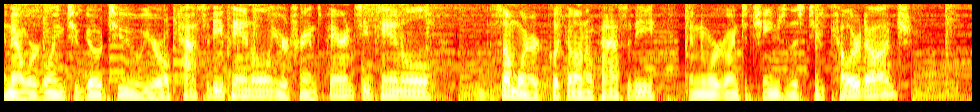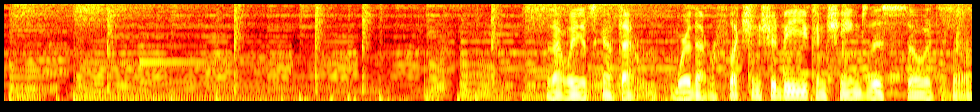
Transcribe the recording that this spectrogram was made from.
And now we're going to go to your opacity panel, your transparency panel, somewhere. Click on opacity, and we're going to change this to color dodge. So that way it's got that where that reflection should be. You can change this so it's uh,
